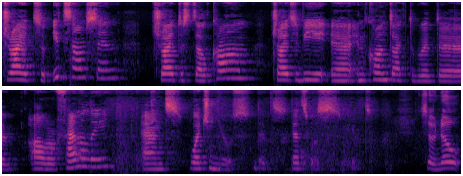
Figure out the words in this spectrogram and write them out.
tried to eat something, try to stay calm, try to be uh, in contact with uh, our family, and watching news. That that was it. So no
